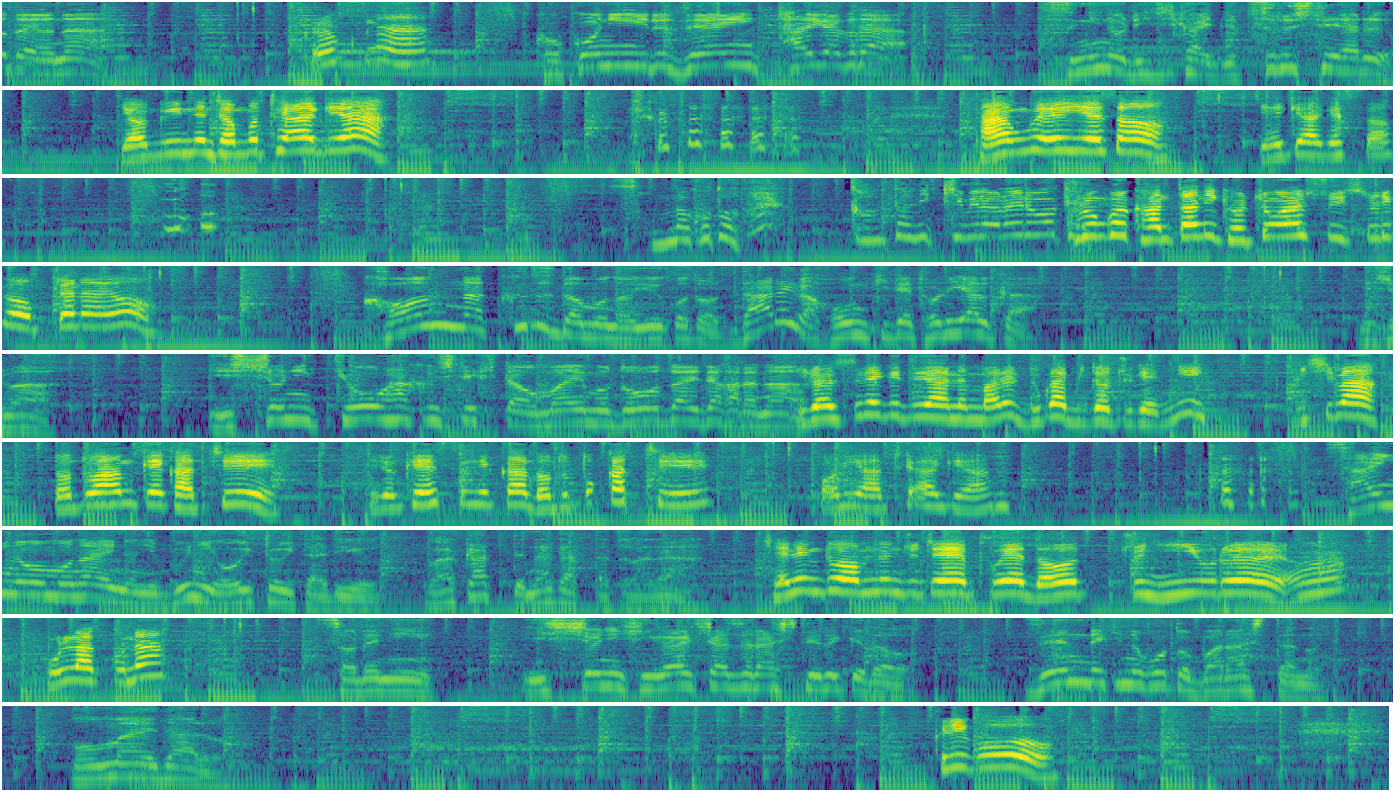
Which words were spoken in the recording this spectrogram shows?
そうだよな 그렇구나. ここにいる全員退学だ次の理事会で吊るしてやる 여기 있는 전부 퇴학이야. 다음 회의에서 얘기하겠어. そんなこと簡単に決められるわけ 그런 걸 간단히 결정할 수 있을 리가 없잖아요. こんなクズどもの言うことを誰が本気で取り合うか三島 一緒に脅迫してきたお前も同罪だからな 이런 쓰레기들이 하는 말을 누가 믿어주겠니? 미시마, 너도 함께 같이 이렇게 했으니까 너도 똑같이 벌이야 퇴학이야. 才能もないのに部に置いといた理由分かってなかったとはな 재능도 없는 주제에 부에 넣어준 이유를 어? 몰랐구나? それに一緒に被害者面してるけど前歴のことばらしたのお前だろ 그리고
